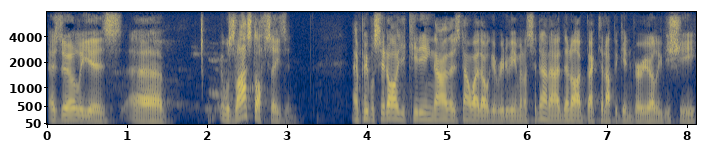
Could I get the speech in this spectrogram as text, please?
as early as uh, it was last off season, and people said, "Oh, you're kidding? No, there's no way they'll get rid of him." And I said, "No, no." Then I backed it up again very early this year.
